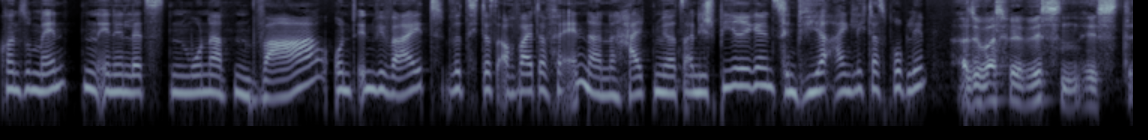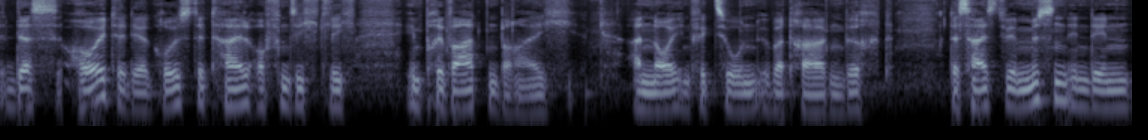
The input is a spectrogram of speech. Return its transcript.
Konsumenten in den letzten Monaten wahr und inwieweit wird sich das auch weiter verändern? Halten wir uns an die Spielregeln? Sind wir eigentlich das Problem? Also was wir wissen ist, dass heute der größte Teil offensichtlich im privaten Bereich an Neuinfektionen übertragen wird. Das heißt, wir müssen in den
